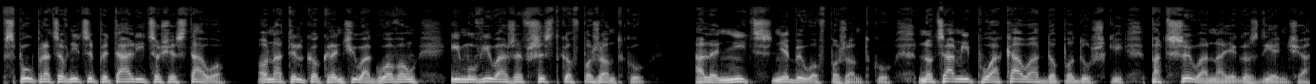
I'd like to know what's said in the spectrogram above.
Współpracownicy pytali, co się stało. Ona tylko kręciła głową i mówiła, że wszystko w porządku. Ale nic nie było w porządku. Nocami płakała do poduszki, patrzyła na jego zdjęcia,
